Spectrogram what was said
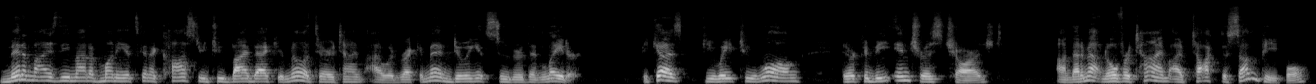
minimize the amount of money it's going to cost you to buy back your military time, I would recommend doing it sooner than later. Because if you wait too long, there could be interest charged on that amount. And over time, I've talked to some people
